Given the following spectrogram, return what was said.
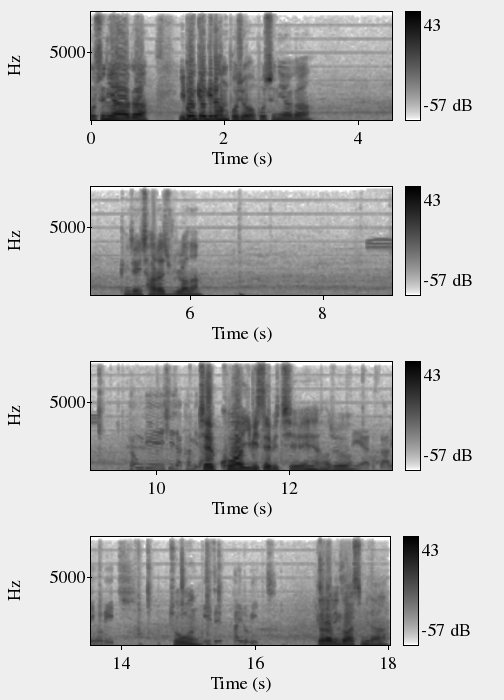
보스니아가 이번 경기를 한번 보죠. 보스니아가 굉장히 잘해줄라나? 제코와 이비세비치 아주 좋은 결합인 것 같습니다.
